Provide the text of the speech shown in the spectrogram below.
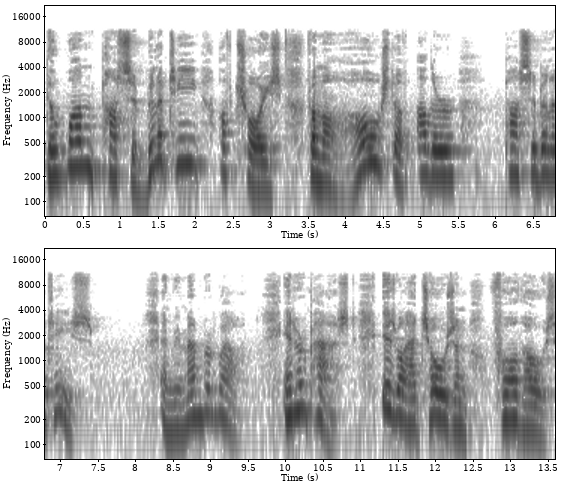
the one possibility of choice from a host of other possibilities. And remember well, In her past, Israel had chosen for those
